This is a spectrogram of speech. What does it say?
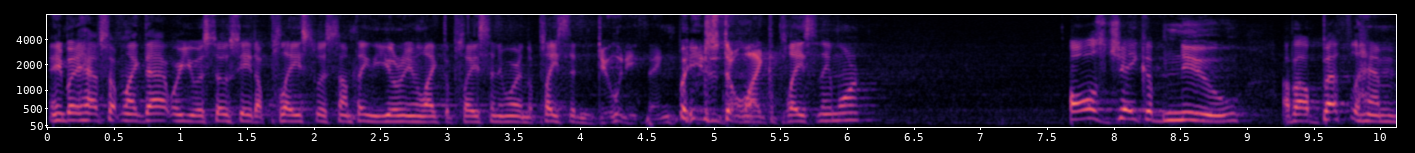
Anybody have something like that where you associate a place with something that you don't even like the place anymore and the place didn't do anything, but you just don't like the place anymore? All's Jacob knew about Bethlehem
